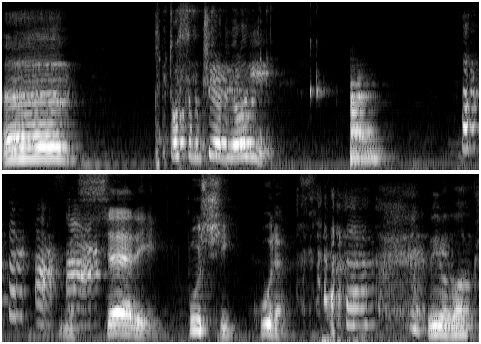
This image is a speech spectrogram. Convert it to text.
E, to sam učio na biologiji. Na seriji. Puši kurac. Viva Vox.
